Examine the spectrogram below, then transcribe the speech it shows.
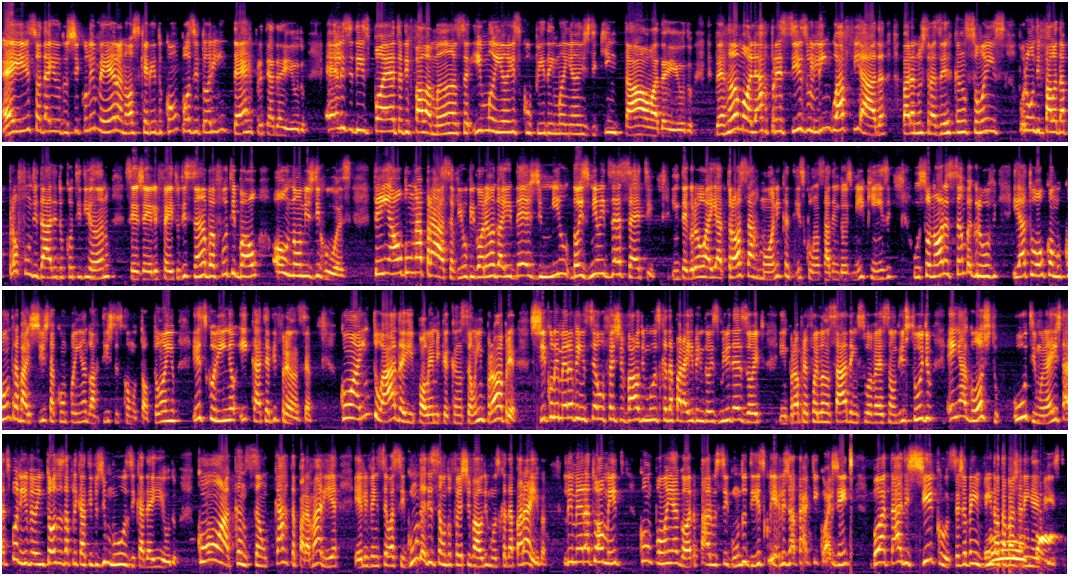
É isso, Adaildo. Chico Limeira, nosso querido compositor e intérprete, Adaildo. Ele se diz poeta de fala mansa e manhã esculpida em manhãs de quintal, Adaildo. Derrama olhar preciso e língua afiada para nos trazer canções por onde fala da profundidade do cotidiano, seja ele feito de samba, futebol ou nomes de ruas. Tem álbum na praça, viu? Vigorando aí desde mil, 2017. Integrou aí a Troça Harmônica, disco lançado em 2015, o Sonora Samba Groove e atuou como contrabaixista acompanhando artistas como Totonho, Escurinho e Cátia de França. Com a intuada e polêmica canção Imprópria, Chico Limeira venceu o Festival de Música da Paraíba em 2018. Imprópria foi lançada em sua versão de estúdio em agosto último, né? Está disponível em todos os aplicativos de música da Hildo. Com a canção Carta para Maria, ele venceu a segunda edição do Festival de Música da Paraíba. Limeira atualmente compõe agora para o segundo disco e ele já está aqui com a gente. Boa tarde, Chico. Seja bem-vindo ao Tabajara em Revista.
